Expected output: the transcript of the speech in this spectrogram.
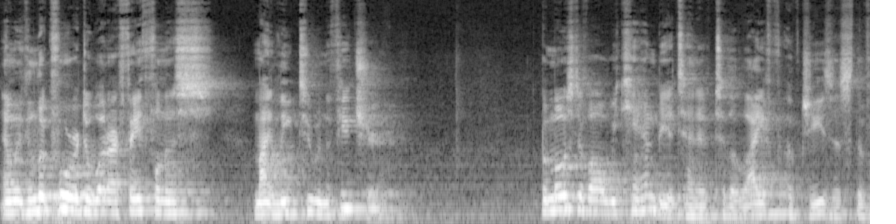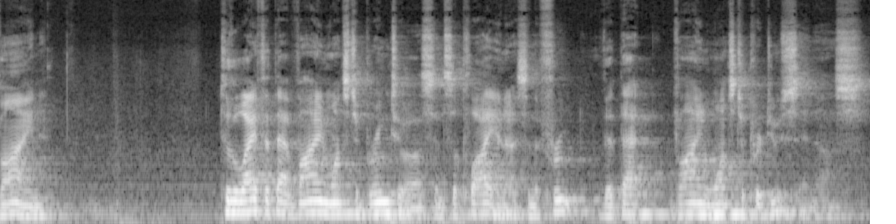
And we can look forward to what our faithfulness might lead to in the future. But most of all, we can be attentive to the life of Jesus, the vine, to the life that that vine wants to bring to us and supply in us, and the fruit that that vine wants to produce in us.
